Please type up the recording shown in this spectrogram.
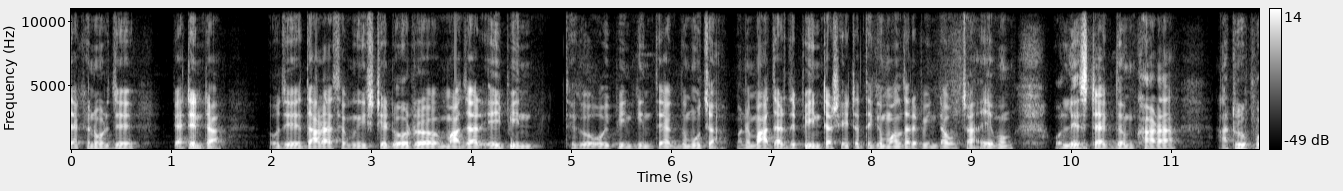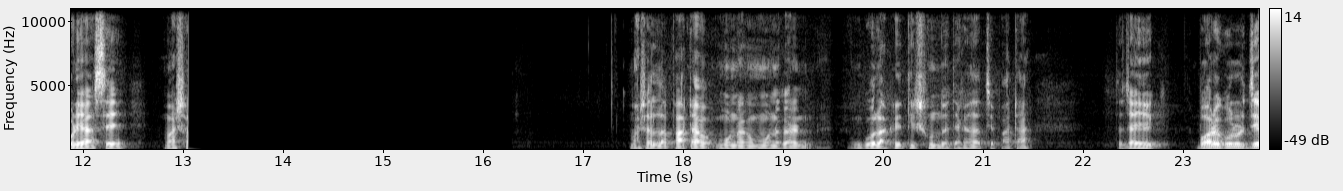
দেখেন ওর যে প্যাটেনটা ও যে দাঁড়া আছে স্টেট ওর মাজার এই পিন থেকে ওই পিন কিন্তু একদম উঁচা। মানে মাজার যে পিনটা সেইটা থেকে মলদারের পিনটা উঁচা এবং ওর লেজটা একদম খাড়া হাঁটুর উপরে আছে। মাসা মাসাল্লাহ পাটা মনে মনে করেন গোল আকৃতির, সুন্দর দেখা যাচ্ছে পাটা। তো যাই হোক, বড় গরুর যে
